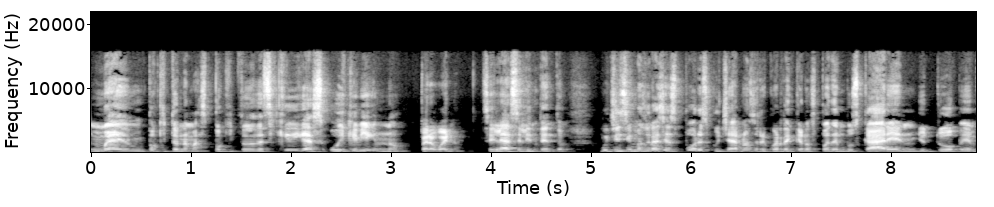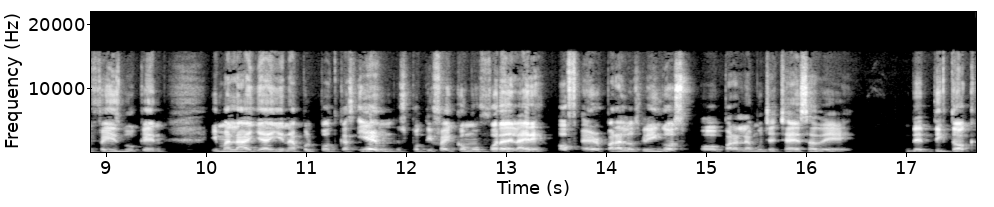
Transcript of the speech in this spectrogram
un poquito nada más, poquito. Así que digas, uy, qué bien, no. Pero bueno, se le hace el intento. Muchísimas gracias por escucharnos. Recuerden que nos pueden buscar en YouTube, en Facebook, en Himalaya y en Apple Podcast y en Spotify como Fuera del Aire, Off Air para los gringos o para la muchacha esa de, de TikTok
